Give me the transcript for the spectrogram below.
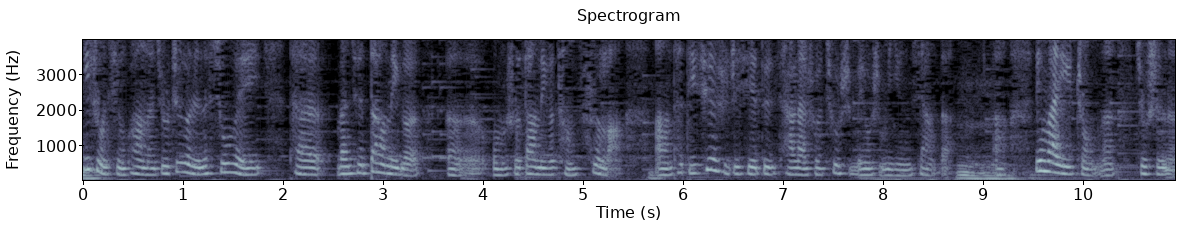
一种情况呢，就是这个人的修为他完全到那个呃，我们说到那个层次了，啊，他的确是这些对他来说就是没有什么影响的。嗯啊，另外一种呢，就是呢，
